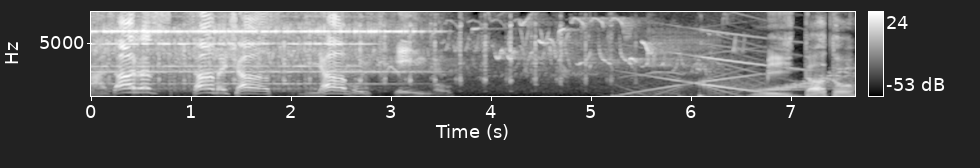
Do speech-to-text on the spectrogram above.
А зараз саме час для мультфільму. Мій тато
